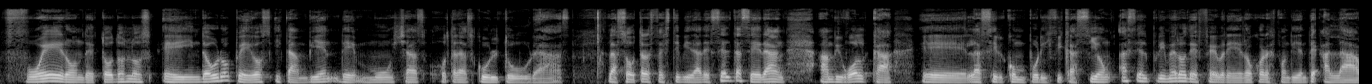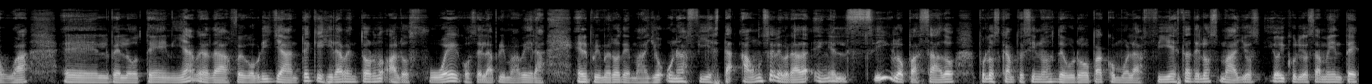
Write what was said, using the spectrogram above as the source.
fueron de todos los indoeuropeos y también de muchas otras culturas. Las otras festividades celtas eran Ambivolca, eh, la circumpurificación hacia el primero de febrero correspondiente al agua, el velote tenía, ¿verdad? Fuego brillante que giraba en torno a los fuegos de la primavera. El primero de mayo, una fiesta aún celebrada en el siglo pasado por los campesinos de Europa como la fiesta de los mayos y hoy curiosamente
